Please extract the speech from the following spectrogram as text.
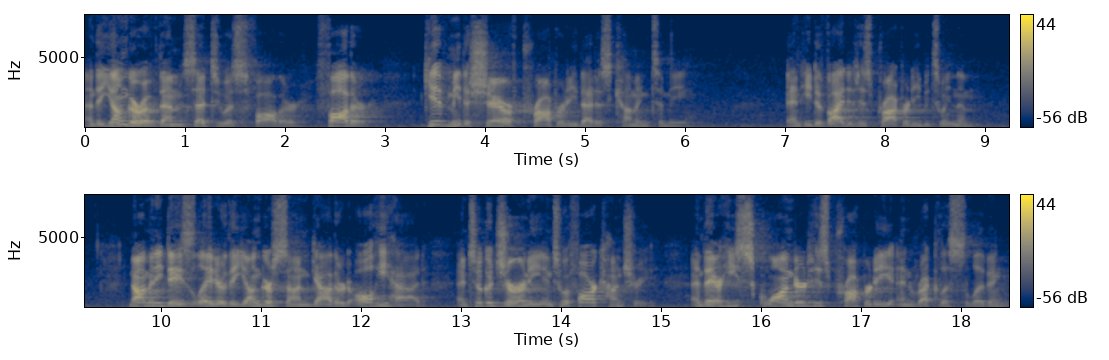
And the younger of them said to his father, Father, give me the share of property that is coming to me. And he divided his property between them. Not many days later, the younger son gathered all he had and took a journey into a far country. And there he squandered his property in reckless living.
